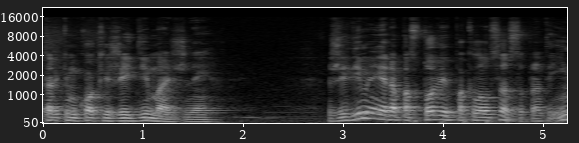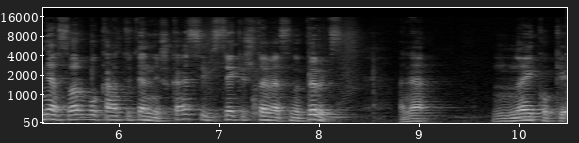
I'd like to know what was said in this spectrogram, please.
tarkim, kokį žaidimą, žinai. Žaidime yra pastoviai paklausa, suprantai. Į nesvarbu, ką tu ten iškasi, vis tiek iš tavęs nupirks. Ne? Nuai kokį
